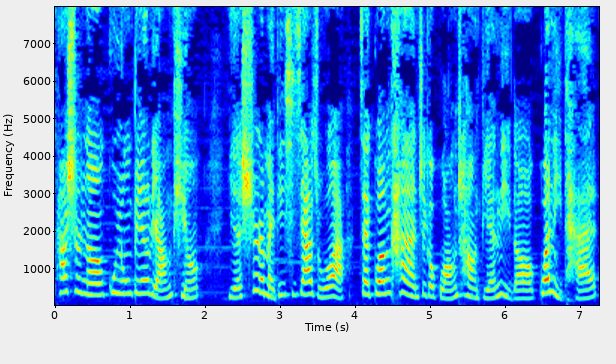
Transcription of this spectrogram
它是呢雇佣兵凉亭，也是美第奇家族啊在观看这个广场典礼的观礼台。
